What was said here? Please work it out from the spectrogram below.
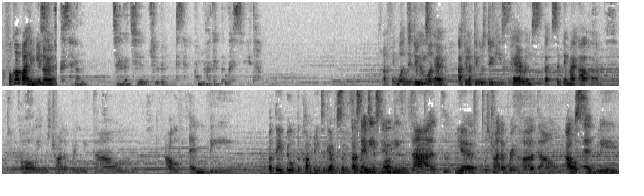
I forgot about him. You know. I think what it was Doogie's parents. I feel like it was Doohee's parents that said they might out her. Oh, he was trying to bring me down out of envy but they built the company together. So, so as maybe business through partners, his dad, yeah, was trying to bring her down out Possibly. of envy,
